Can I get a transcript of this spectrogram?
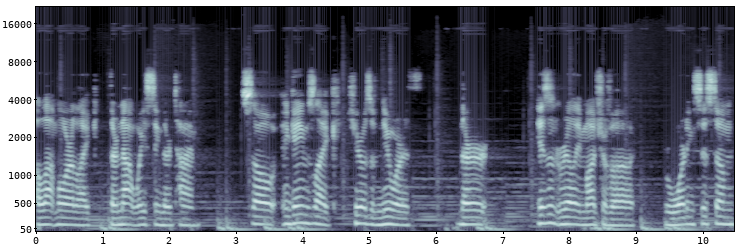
a lot more like they're not wasting their time. So, in games like Heroes of Newerth, there isn't really much of a rewarding system.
